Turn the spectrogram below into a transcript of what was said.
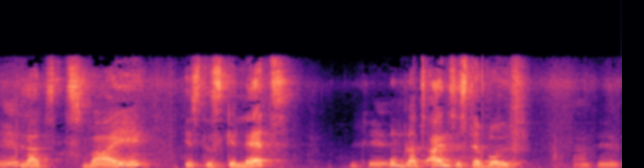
Okay. Platz 2 ist das Skelett. Okay. Und Platz 1 ist der Wolf. Okay.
